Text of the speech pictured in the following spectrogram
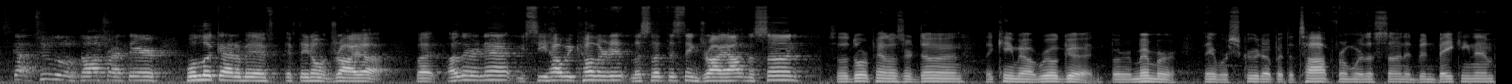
It's got two little dots right there. We'll look at them if, if they don't dry up. But other than that, you see how we colored it. Let's let this thing dry out in the sun. So the door panels are done. They came out real good. But remember, they were screwed up at the top from where the sun had been baking them.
